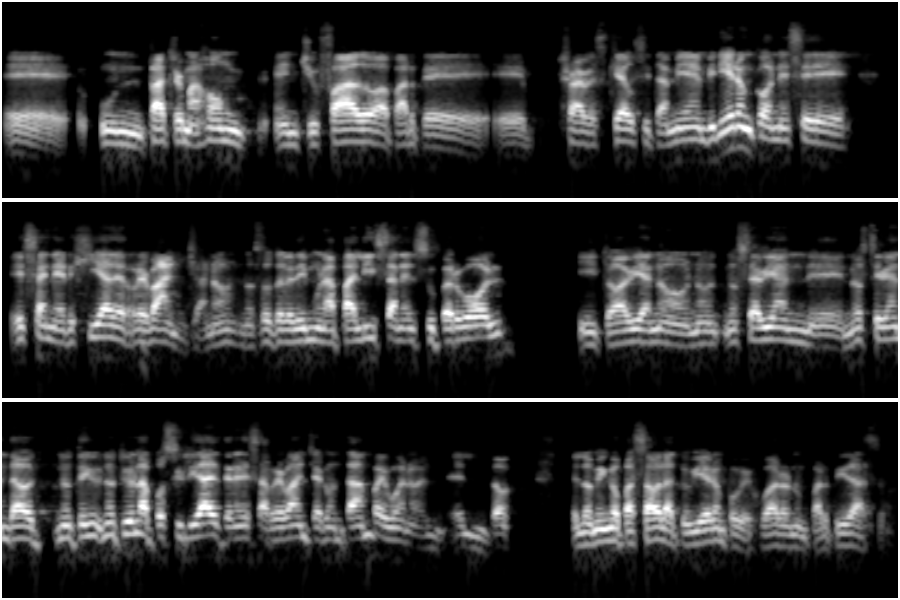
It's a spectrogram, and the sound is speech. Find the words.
eh, un Patrick Mahomes enchufado, aparte eh, Travis Kelsey también, vinieron con ese, esa energía de revancha, ¿no? Nosotros le dimos una paliza en el Super Bowl y todavía no, no, no se habían, eh, no se habían dado, no, te, no, tuvieron la posibilidad de tener esa revancha con Tampa y bueno, el, el, el domingo pasado la tuvieron porque jugaron un partidazo.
